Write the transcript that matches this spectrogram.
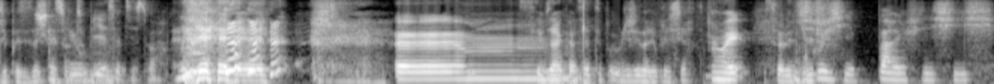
J'ai posé cette question. J'ai oublié cette histoire. Euh... C'est bien comme ça, t'es pas obligé de réfléchir. Ouais. Sur le du coup, j'y ai pas réfléchi.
